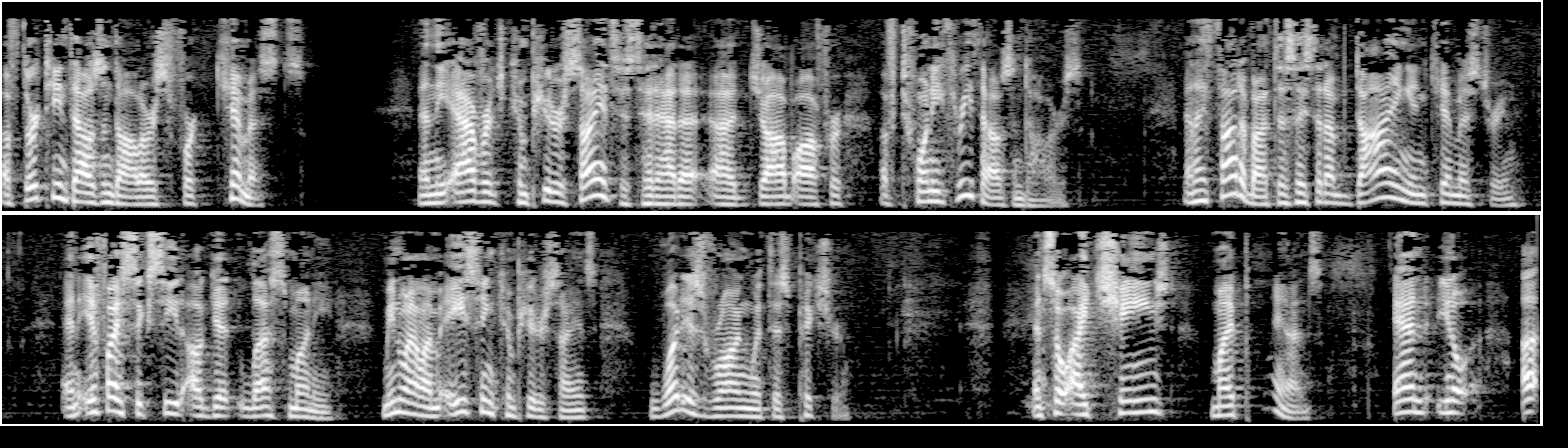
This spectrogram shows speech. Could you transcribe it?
of thirteen thousand dollars for chemists, and the average computer scientist had had a, a job offer of twenty three thousand dollars. And I thought about this. I said, I'm dying in chemistry, and if I succeed, I'll get less money. Meanwhile, I'm acing computer science. What is wrong with this picture? And so I changed my plans. And, you know, uh,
